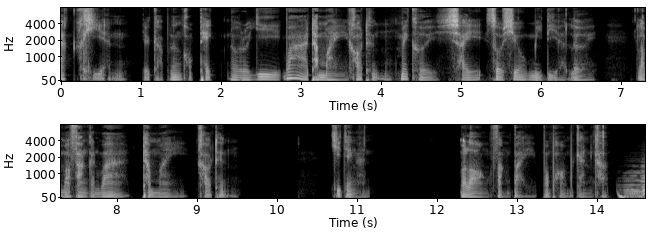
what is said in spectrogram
นักเขียนเกี่ยวกับเรื่องของเทคโนโลยี ว่าทำไมเขาถึงไม่เคยใช้โซเชียลมีเดียเลย เรามาฟังกันว่าทำไมเขาถึง คิดอย่างนั้น มาลองฟังไปพร้อมๆกันครับ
